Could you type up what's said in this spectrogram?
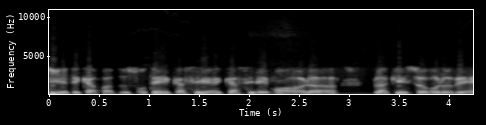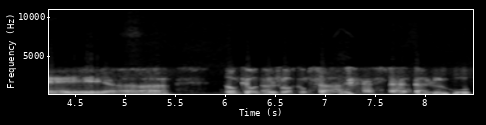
qui était capable de sauter, casser, casser les molles, plaquer, se relever. Et donc on a un joueur comme ça dans le groupe,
